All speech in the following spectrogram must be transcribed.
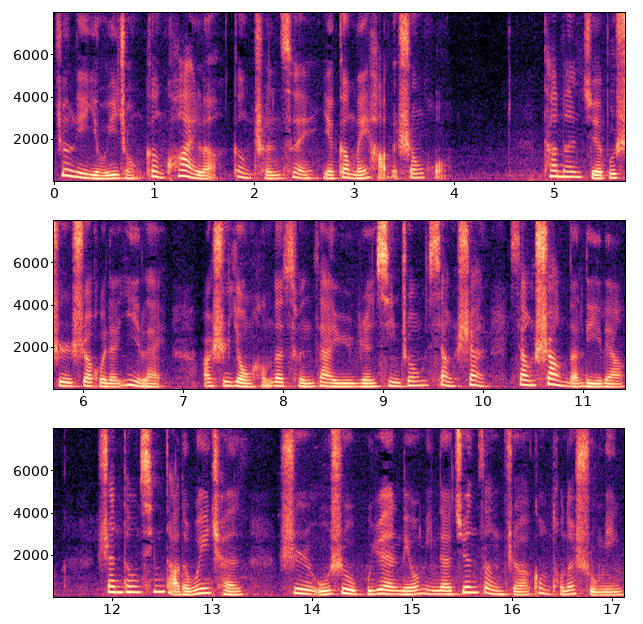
这里有一种更快乐、更纯粹也更美好的生活。他们绝不是社会的异类，而是永恒的存在于人性中向善向上的力量。山东青岛的微尘，是无数不愿留名的捐赠者共同的署名。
